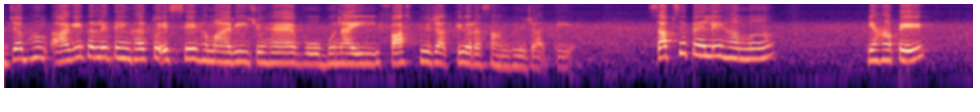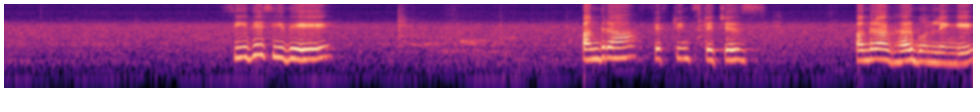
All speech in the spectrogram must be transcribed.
जब हम आगे कर लेते हैं घर तो इससे हमारी जो है, वो बुनाई फास्ट भी हो जाती है और आसान भी हो जाती है। सबसे पहले हम यहाँ पे सीधे सीधे पंद्रह फिफ्टीन स्टिचेस पंद्रह घर बुन लेंगे।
